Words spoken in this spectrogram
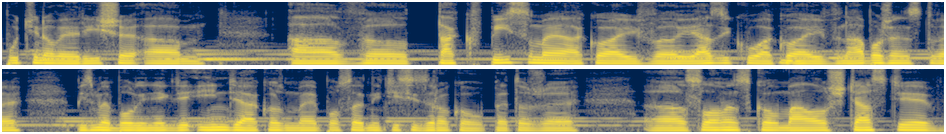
Putinovej ríše a, a v, tak v písme, ako aj v jazyku, ako aj v náboženstve by sme boli niekde inde, ako sme poslední tisíc rokov, pretože Slovensko malo šťastie v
